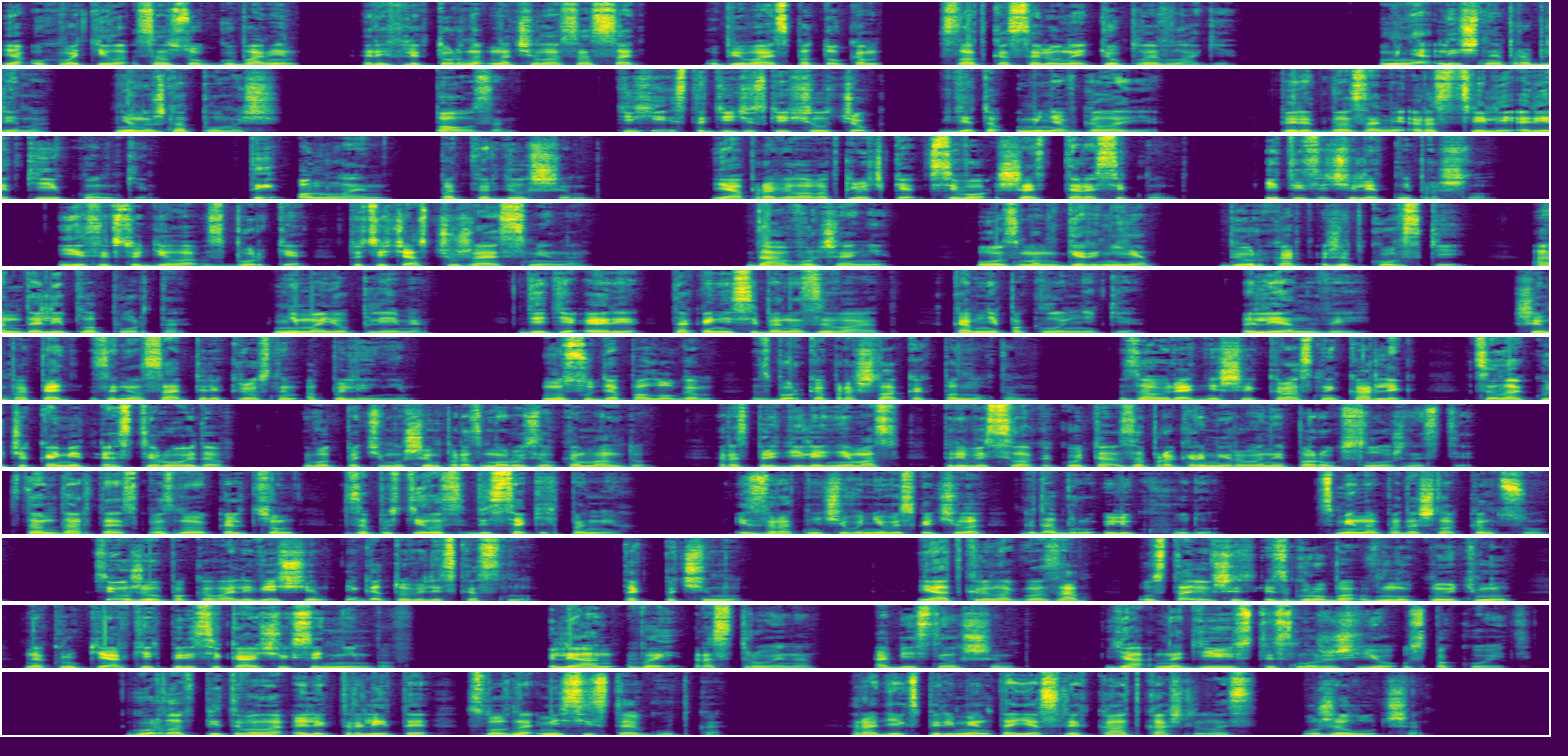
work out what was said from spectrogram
Я ухватила сосок губами, рефлекторно начала сосать, упиваясь потоком сладко-соленой теплой влаги. У меня личная проблема. Мне нужна помощь. Пауза. Тихий статический щелчок где-то у меня в голове. Перед глазами расцвели редкие иконки. «Ты онлайн», — подтвердил Шимп. Я провела в отключке всего 6 терасекунд, и тысячи лет не прошло. Если все дело в сборке, то сейчас чужая смена. Да, вот же они. Озман Гернье, Бюрхард Житковский, Андалип Лапорта. Не мое племя. Дети Эри, так они себя называют, ко мне поклонники. Лен Вэй. Шимп опять занялся перекрестным опылением. Но, судя по логам, сборка прошла как по нотам. Зауряднейший красный карлик, целая куча комет и астероидов. Вот почему Шимп разморозил команду. Распределение масс превысило какой-то запрограммированный порог сложности. Стандартное сквозное кольцо запустилось без всяких помех. Из врат ничего не выскочило к добру или к худу. Смена подошла к концу. Все уже упаковали вещи и готовились ко сну. Так почему? Я открыла глаза, уставившись из гроба в мутную тьму на круг ярких пересекающихся нимбов. Лиан Вэй расстроена, объяснил Шимп. Я надеюсь, ты сможешь ее успокоить. Горло впитывало электролиты, словно мясистая губка. Ради эксперимента я слегка откашлялась. Уже лучше.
